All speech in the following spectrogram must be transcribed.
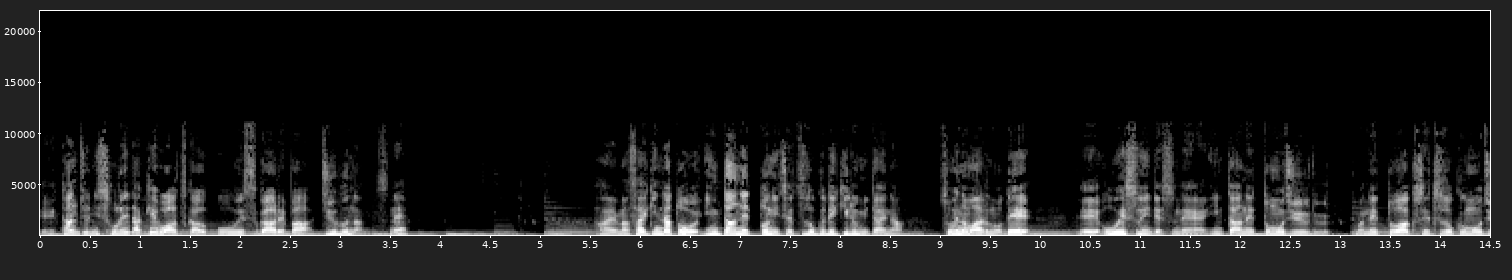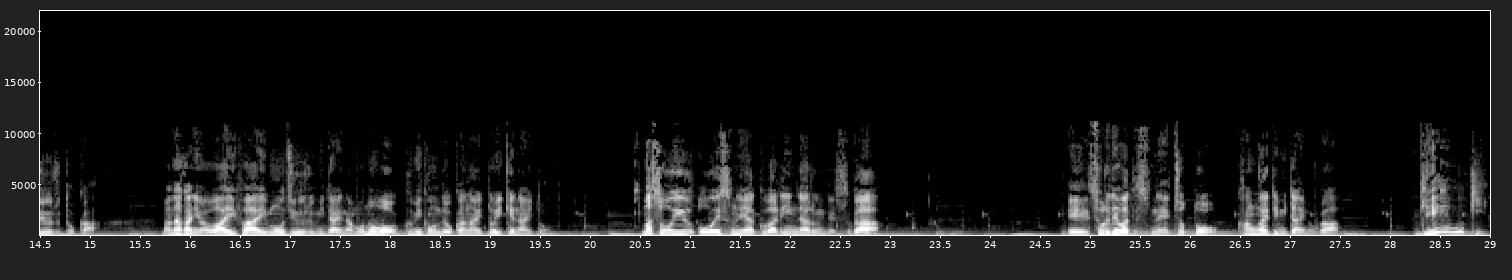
えー単純にそれだけを扱う OS があれば十分なんですね。はい。まあ最近だとインターネットに接続できるみたいな、そういうのもあるので、えー OS にですね、インターネットモジュール、まあ、ネットワーク接続モジュールとか、まあ、中には Wi-Fi モジュールみたいなものを組み込んでおかないといけないと。まあ、そういう OS の役割になるんですが、えーそれではですね、ちょっと考えてみたいのが、ゲーム機。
